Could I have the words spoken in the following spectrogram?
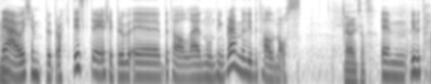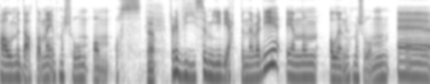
Det Mm. er jo kjempepraktisk. Dere slipper å eh, betale noen ting for det, men vi betaler med oss. Ja, ikke sant. Um, vi betaler med dataene, informasjon om oss. Ja. For det er vi som gir de appene verdi gjennom all den informasjonen. Uh,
